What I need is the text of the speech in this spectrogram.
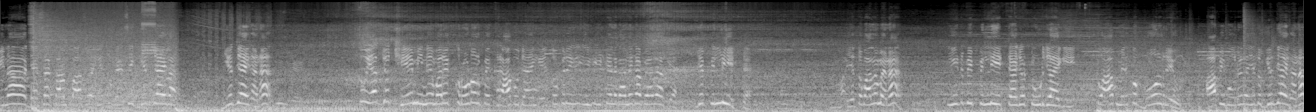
बिना जैसा काम पास हुआ, ये तो वैसे गिर जाएगा। गिर जाएगा ना? तो यार जो छः महीने हमारे करोड़ों रुपए खराब हो जाएँगे तो फिर ईंटें लगाने का फ़ायदा क्या? ये पिल्ली ईंट है। ये तो मालूम है ना? ईंट भी पिल्ली ईंट है जो टूट जाएगी। तो आप मेरे को बोल रहे हो, आप ही बोल रहे हो ना, ये तो गिर जाएगा ना?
